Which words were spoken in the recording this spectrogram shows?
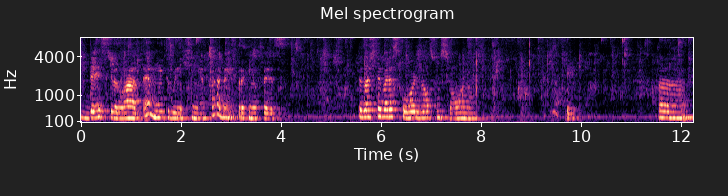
desse granulado é muito bonitinha. Parabéns para quem o fez. Apesar de ter várias cores, elas funcionam. Ok. Uh,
